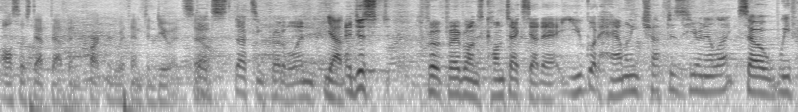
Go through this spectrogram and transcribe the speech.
also stepped up and partnered with him to do it. So that's that's incredible. And yeah, and just for, for everyone's context out there, you've got how many chapters here in LA? So we've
